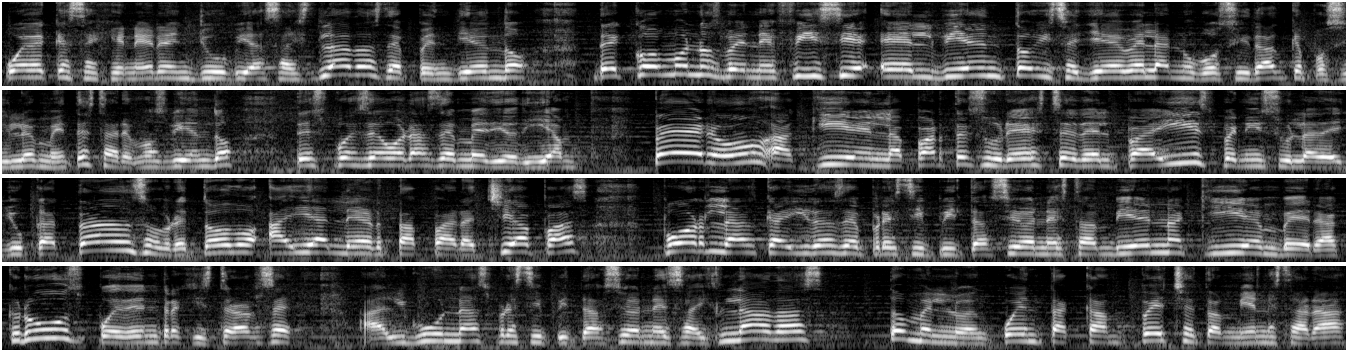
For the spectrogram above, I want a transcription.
puede que se generen lluvias aisladas dependiendo de cómo nos beneficie el viento y se lleve la nubosidad que posiblemente estaremos viendo después de horas de mediodía. Pero aquí en la parte sureste del país, península de Yucatán, sobre todo hay alerta para Chiapas por las caídas de precipitaciones. También aquí en Veracruz pueden registrarse algunas precipitaciones aisladas tómenlo en cuenta. Campeche también estará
